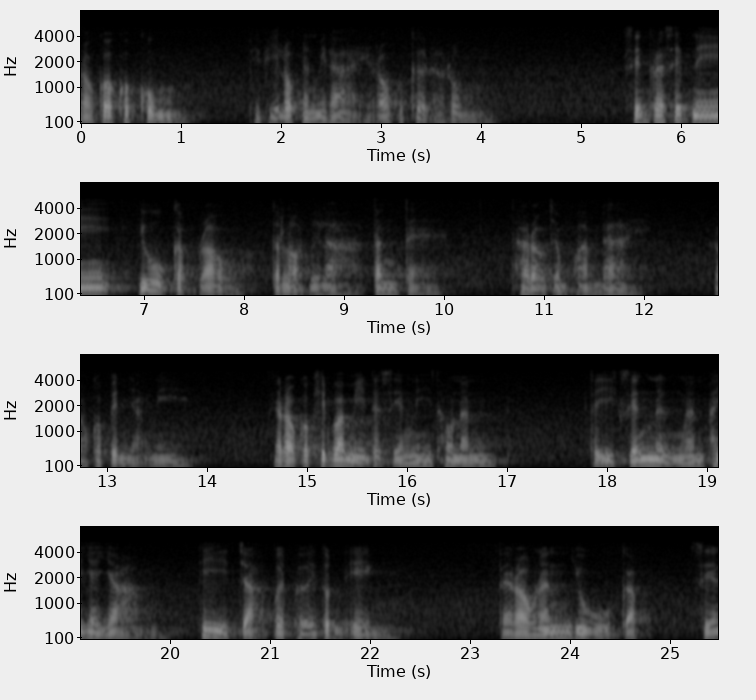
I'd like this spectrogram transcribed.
เราก็ควบคุมพีพีลบนั้นไม่ได้ เราก็เกิดอารมณ์ เสียงกระซิบนี้อยู่กับเราตลอดเวลาตั้งแต่ถ้าเราจำความได้ เราก็เป็นอย่างนี้ เราก็คิดว่ามีแต่เสียงนี้เท่านั้น แต่อีกเสียงหนึ่งนั้นพยายามที่จะเปิดเผยตนเอง แต่เรานั้นอยู่กับเสียง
